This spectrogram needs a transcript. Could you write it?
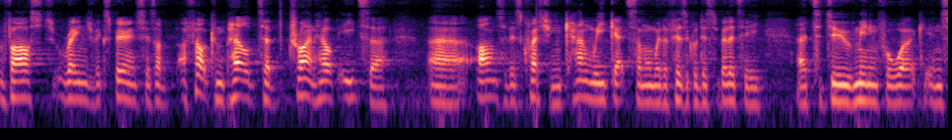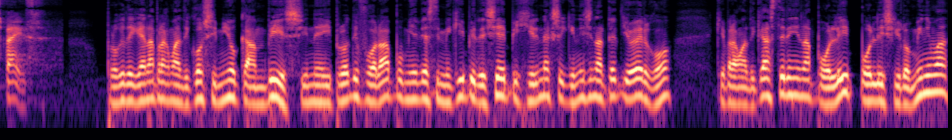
vast range of experiences, I, I felt compelled to try and help ITSA uh, answer this question can we get someone with a physical disability uh, to do meaningful work in space? Πρόκειται για ένα πραγματικό σημείο καμπής. Είναι η πρώτη φορά που μια διαστημική υπηρεσία επιχειρεί να ξεκινήσει ένα τέτοιο έργο και πραγματικά στέλνει ένα πολύ, πολύ ισχυρό μήνυμα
